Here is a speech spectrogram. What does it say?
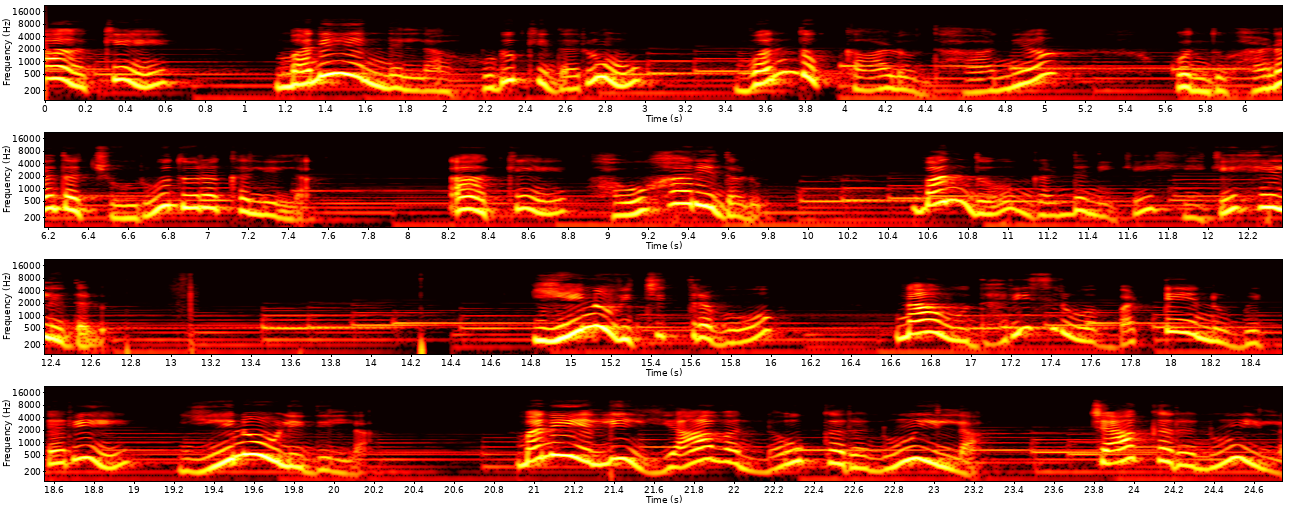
ಆಕೆ ಮನೆಯನ್ನೆಲ್ಲ ಹುಡುಕಿದರೂ ಒಂದು ಕಾಳು ಧಾನ್ಯ ಒಂದು ಹಣದ ಚೂರು ದೊರಕಲಿಲ್ಲ. ಆಕೆ ಹೌಹಾರಿದಳು. ಬಂದು ಗಂಡನಿಗೆ ಹೀಗೆ ಹೇಳಿದಳು. ಏನು ವಿಚಿತ್ರವೋ, ನಾವು ಧರಿಸಿರುವ ಬಟ್ಟೆಯನ್ನು ಬಿಟ್ಟರೆ ಏನೂ ಉಳಿದಿಲ್ಲ. ಮನೆಯಲ್ಲಿ ಯಾವ ನೌಕರನೂ ಇಲ್ಲ, ಚಾಕರನೂ ಇಲ್ಲ.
